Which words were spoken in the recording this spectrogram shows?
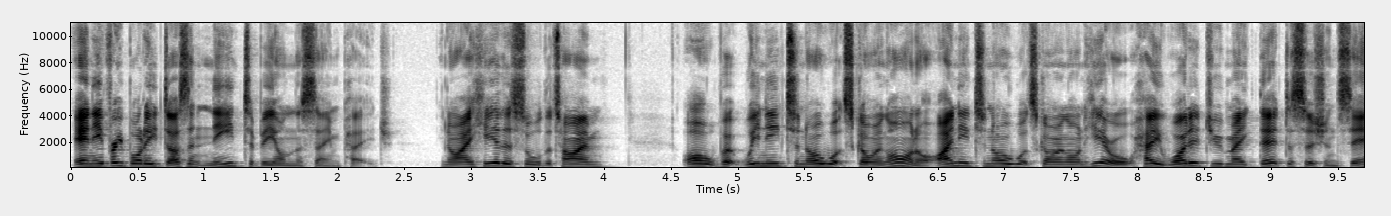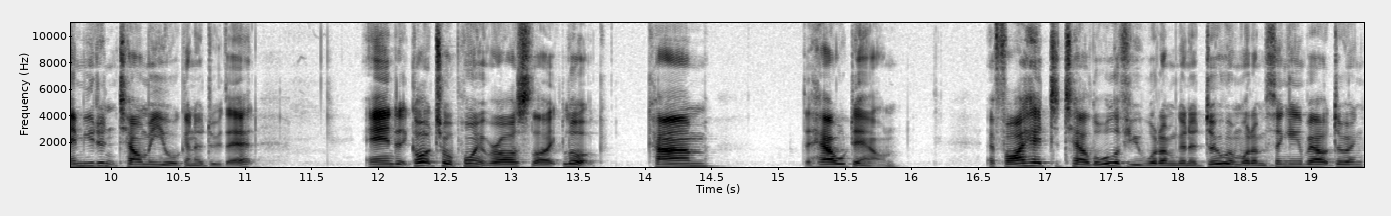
And everybody doesn't need to be on the same page. You know, I hear this all the time oh, but we need to know what's going on, or I need to know what's going on here, or hey, why did you make that decision, Sam? You didn't tell me you were going to do that. And it got to a point where I was like, look, calm the hell down. If I had to tell all of you what I'm going to do and what I'm thinking about doing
